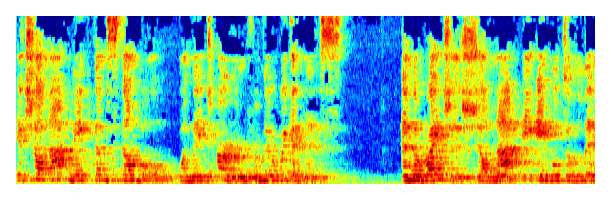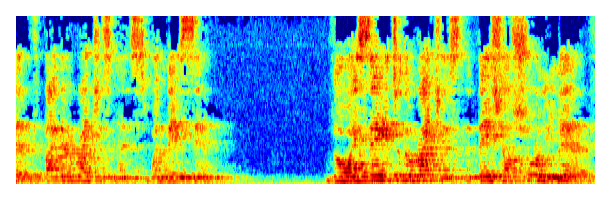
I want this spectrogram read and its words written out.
it shall not make them stumble when they turn from their wickedness. And the righteous shall not be able to live by their righteousness when they sin. Though I say to the righteous that they shall surely live,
